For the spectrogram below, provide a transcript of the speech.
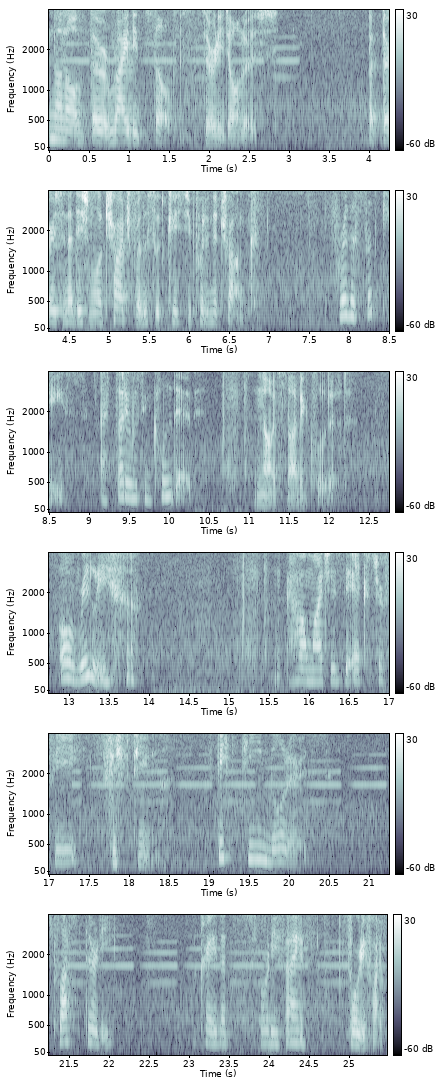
No, no, the ride itself is $30. But there's an additional charge for the suitcase you put in the trunk. For the suitcase. I thought it was included. No, it's not included. Oh, really? How much is the extra fee? 15. $15 plus 30. Okay, that's 45. 45.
